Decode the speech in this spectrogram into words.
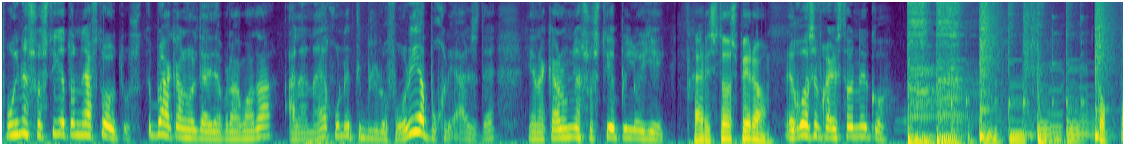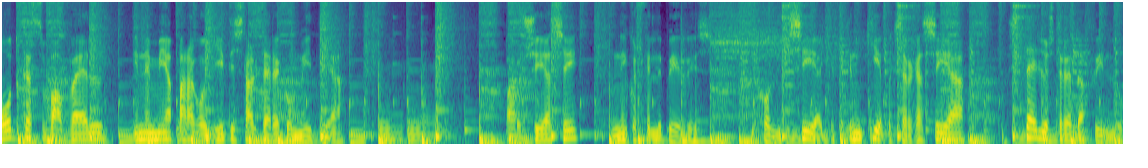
που είναι σωστή για τον εαυτό τους. Δεν πρέπει να κάνουν όλα τα ίδια πράγματα, αλλά να έχουν την πληροφορία που χρειάζεται για να κάνουν μια σωστή επιλογή. Ευχαριστώ Σπύρο. Εγώ σε ευχαριστώ, Νίκο. Το podcast Vavel είναι μια παραγωγή της Alter Ego Media. Παρουσίαση Νίκος Φιλιππίδης. Ηχοληψία και τεχνική επεξεργασία Στέλιος Τριανταφύλου.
